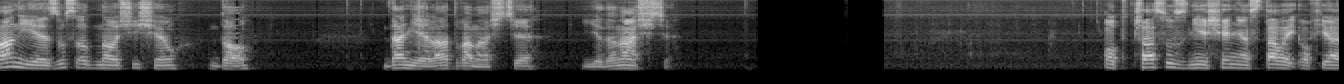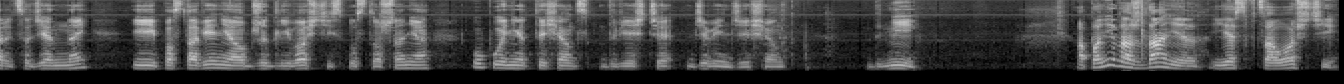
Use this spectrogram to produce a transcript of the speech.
Pan Jezus odnosi się do Daniela 12:11. Od czasu zniesienia stałej ofiary codziennej i postawienia obrzydliwości spustoszenia upłynie 1290 dni. A ponieważ Daniel jest w całości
